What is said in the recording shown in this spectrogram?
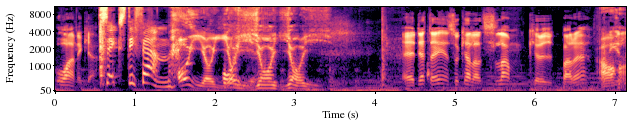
Och Annika? 65. Oj, oj, oj. Oj, oj, oj. Eh, Detta är en så kallad slamkrypare. Jaha. Det är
